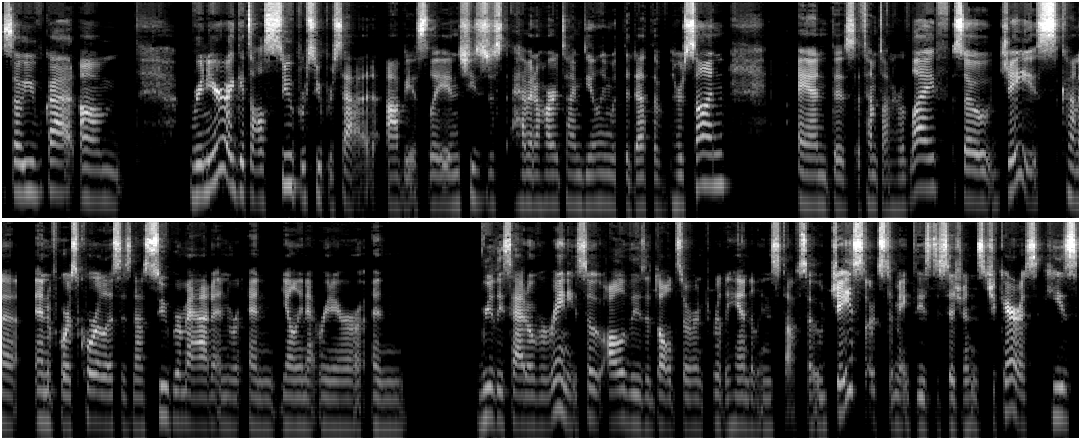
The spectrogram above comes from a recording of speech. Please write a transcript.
So you've got um Rhaenyra gets all super, super sad, obviously, and she's just having a hard time dealing with the death of her son and this attempt on her life. So Jace kind of, and of course, Corlys is now super mad and and yelling at Rhaenyra and really sad over Rhaenys. So all of these adults aren't really handling stuff. So Jace starts to make these decisions. Jacaerys, he's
